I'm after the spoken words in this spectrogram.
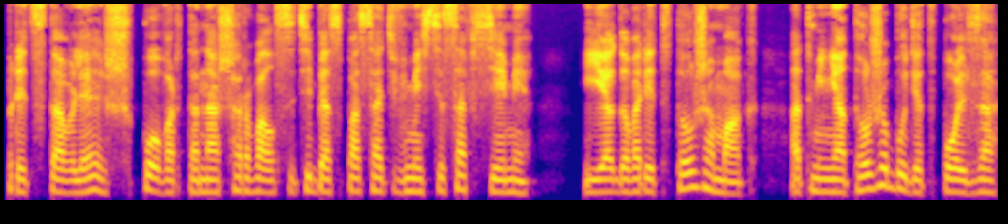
Представляешь, повар-то наш рвался тебя спасать вместе со всеми. Я, говорит, тоже маг, от меня тоже будет польза.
